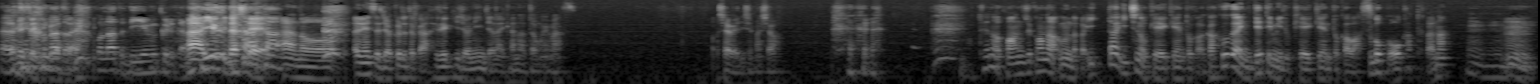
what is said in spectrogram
メッセージこの後ください。この後 DM 来るから。あ勇気出して あのメッセージ送るとか非常にいいんじゃないかなと思います。おしゃべりしましょう。てな感じかな。うんだから1対1の経験とか学外に出てみる経験とかはすごく多かったかな。うんうん。うん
